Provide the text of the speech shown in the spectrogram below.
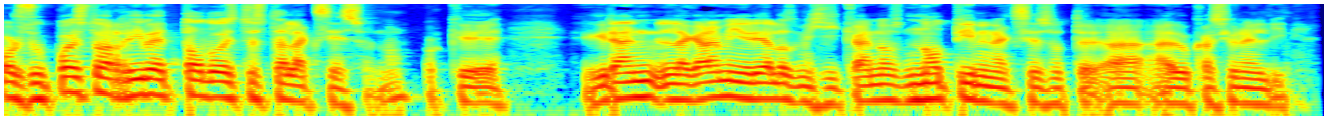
Por supuesto, arriba de todo esto está el acceso, ¿no? Porque gran, la gran mayoría de los mexicanos no tienen acceso a, a educación en línea.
